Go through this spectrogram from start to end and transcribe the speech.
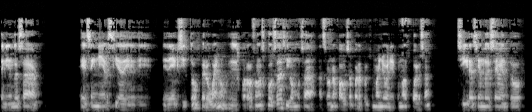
teniendo esa, esa inercia de, de, éxito, pero bueno, eh, por ahora son las cosas y vamos a, hacer una pausa para el próximo año venir con más fuerza, seguir haciendo ese evento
